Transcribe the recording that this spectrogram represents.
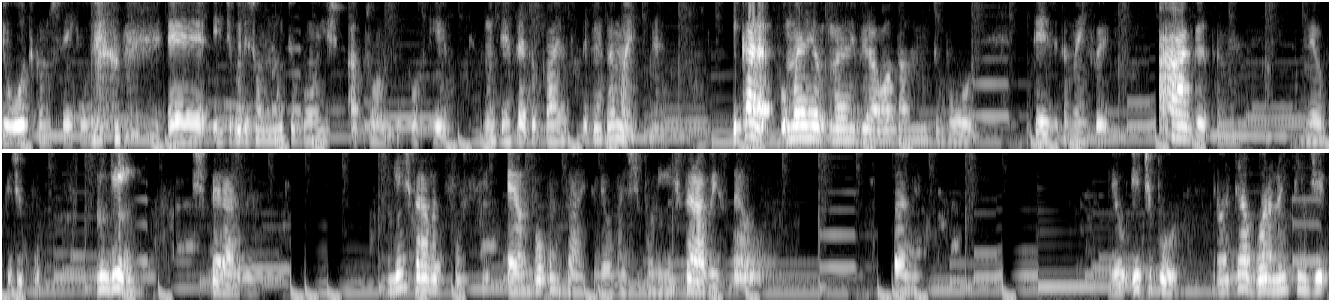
e o outro que eu não sei que eu é, E tipo, eles são muito bons atuando, porque um interpreta o pai e outro interpreta a mãe, né? E cara, uma, uma reviravolta muito boa que teve também foi a Agatha, né? Entendeu? Porque tipo, ninguém esperava. Ninguém esperava que fosse. É, eu não vou contar, entendeu? Mas tipo, ninguém esperava isso dela. Sabe? Entendeu? E tipo, eu até agora não entendi.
